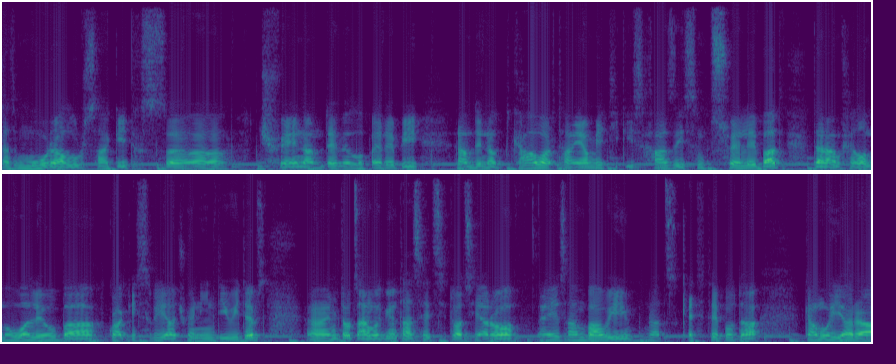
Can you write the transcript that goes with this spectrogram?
რაც მორალურ საკითხს ჩვენ ან დეველოპერები რამდენად გავართ აი ამ ეთიკის ხაზის მცველებად და რამხელა მოვალეობა გვაკისრია ჩვენ ინდივიდებს. იმიტომ წარმოგიდგენთ ასეთ სიტუაცია, რომ ეს ამბავი, რაც კეთდებოდა, გამოიარა,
